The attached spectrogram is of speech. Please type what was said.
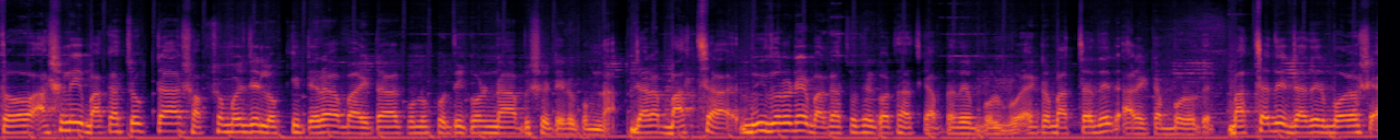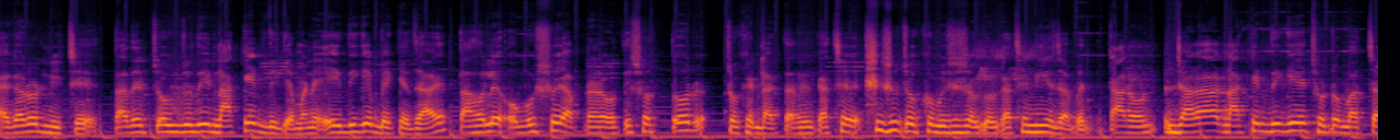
তো আসলে এই বাঁকা চোখটা সবসময় যে লক্ষ্মী টেরা বা এটা কোনো ক্ষতিকর না, বিষয়টা এরকম না। যারা বাচ্চা, দুই ধরনের বাঁকা চোখের কথা আজকে আপনাদের বলব। একটা বাচ্চাদের আর একটা বড়দের। বাচ্চাদের যাদের বয়স এগারোর নিচে, তাদের চোখ যদি নাকের দিকে মানে এই দিকে বেঁকে যায়, তাহলে অবশ্যই আপনারা অতি সত্বর চোখের ডাক্তারের কাছে, শিশু চক্ষু বিশেষজ্ঞর কাছে নিয়ে যাবেন। কারণ যারা নাকের দিকে ছোট বাচ্চা,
